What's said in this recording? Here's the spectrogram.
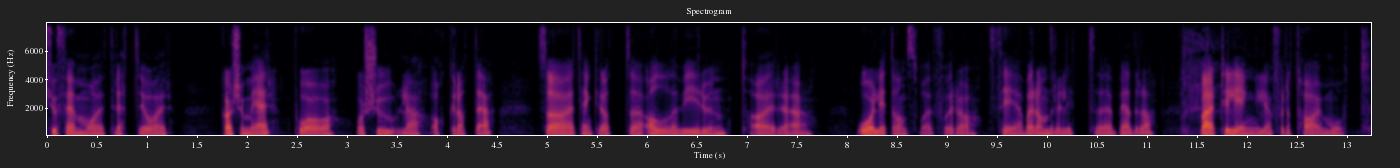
25 år, 30 år, kanskje mer, på å skjule akkurat det. Så jeg tenker at eh, alle vi rundt har eh, og litt ansvar for å se hverandre litt eh, bedre, da. Være tilgjengelige for å ta imot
